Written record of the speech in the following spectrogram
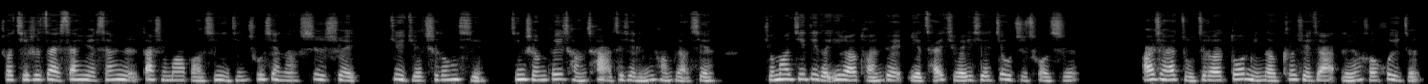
说，其实，在三月三日，大熊猫宝兴已经出现了嗜睡、拒绝吃东西、精神非常差这些临床表现。熊猫基地的医疗团队也采取了一些救治措施，而且还组织了多名的科学家联合会诊，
